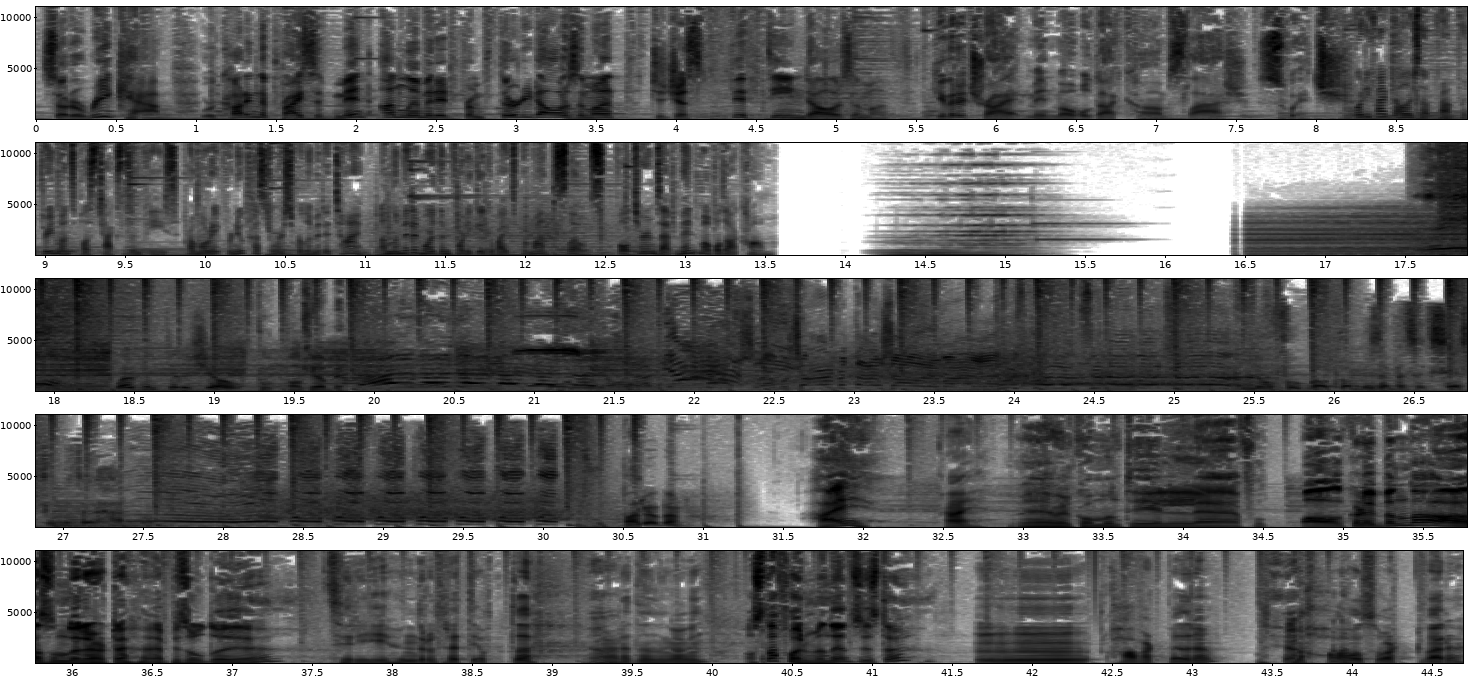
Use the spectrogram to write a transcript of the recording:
F- So to recap, we're cutting the price of Mint Unlimited from $30 a month to just $15 a month. Give it a try at mintmobile.com slash switch. $45 upfront for three months plus taxes and fees. Promo rate for new customers for limited time. Unlimited more than 40 gigabytes per month. Slows. Full terms at mintmobile.com. Welcome to the show. No football club is ever successful without handball. Oh, oh, oh, Hei. Hei. Eh, Velkommen til eh, fotballklubben, da, som dere hørte. Episode 338 er det denne gangen. Åssen er formen din, syns du? Mm, har vært bedre, men har også vært verre.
